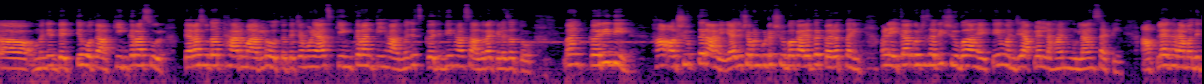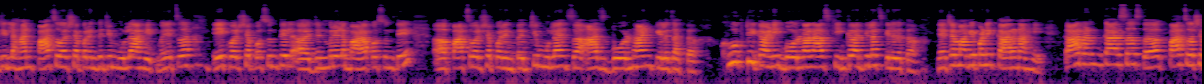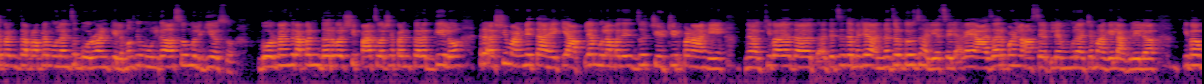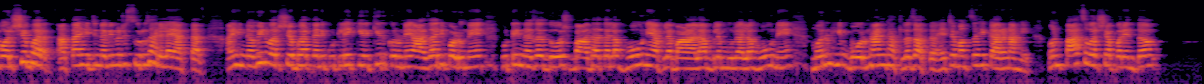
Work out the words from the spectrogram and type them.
म्हणजे दैत्य होता किंकरासूर त्याला सुद्धा ठार मारलं होतं. त्याच्यामुळे आज किंक्रांती हा म्हणजेच करीदिन हा साजरा केला जातो. मग करीदिन हा अशुभ तर आहे. या दिवशी आपण कुठे शुभ कार्य तर करत नाही. पण एका गोष्टीसाठी शुभ आहे ते म्हणजे आपल्या लहान मुलांसाठी. आपल्या घरामध्ये जी लहान पाच वर्षापर्यंत जी मुलं आहेत म्हणजेच एक वर्षापासून ते जन्मलेल्या बाळापासून ते पाच पाच वर्षापर्यंतची मुलांचं आज बोरणाण केलं जातं. खूप ठिकाणी बोरणाण आज किंक्रांतीलाच केलं जातं. याच्या मागे पण एक कारण आहे. कारण काय असं असतं पाच वर्षापर्यंत आपण आपल्या मुलांचं बोरणाण केलं मग ते मुलगा असो मुलगी असो बोरणाण जर आपण दरवर्षी पाच वर्षापर्यंत करत गेलो तर अशी मान्यता आहे की आपल्या मुलामध्ये जो चिडचिडपणा आहे किंवा त्याचं जर म्हणजे नजरदोष झाली असेल काही आजार पण असेल आपल्या मुलाच्या मागे लागलेलं किंवा वर्षभर आता हे जे नवीन वर्ष सुरू झालेलं आहे आत्ताच आणि नवीन वर्षभर त्याने कुठलेही किरकिर करू नये आजारी पडू नये कुठेही नजर दोष बाधा त्याला होऊ नये आपल्या बाळाला आपल्या मुलाला होऊ नये म्हणून हे बोरणाण घातलं जातं. याच्या मागचं हे कारण आहे. म्हणून पाच वर्षापर्यंत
